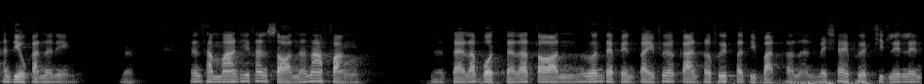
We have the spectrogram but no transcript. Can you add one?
อันเดียวกันนั่นเองนั้นธรรมะที่ท่านสอนน่าฟัง แต่ละบทแต่ละตอนล้วนแต่เป็นไปเพื่อการประพฤติปฏิบัติเท่านั้นไม่ใช่เพื่อคิดเล่น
